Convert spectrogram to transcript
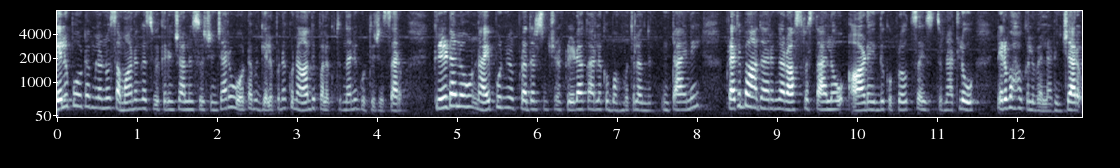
గెలుపోవటంలను సమానంగా స్వీకరించాలని సూచించారు. ఓటమి గెలుపునకు నాంది పలుకుతుందని గుర్తు చేశారు. క్రీడలో నైపుణ్యం ప్రదర్శించిన క్రీడాకారులకు బహుమతులు ఉంటాయని ప్రతిభ ఆధారంగా రాష్ట్ర స్థాయిలో ఆడేందుకు ప్రోత్సహిస్తున్నట్లు నిర్వాహకులు వెల్లడించారు.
